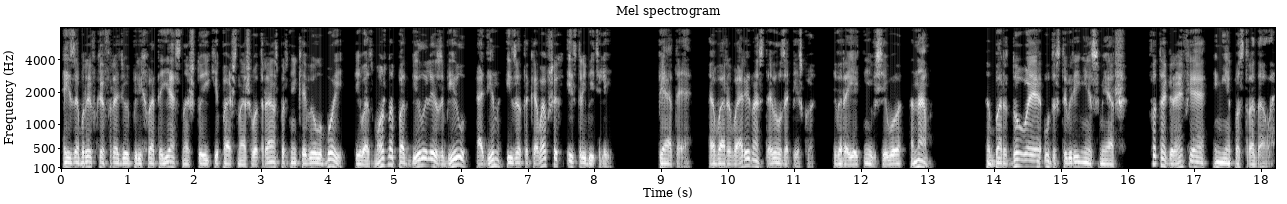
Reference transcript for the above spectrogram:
Из обрывков радиоперехвата ясно, что экипаж нашего транспортника вел бой и, возможно, подбил или сбил один из атаковавших истребителей. Пятое. Варварин оставил записку. Вероятнее всего, нам. Бордовое удостоверение СМЕРШ. Фотография не пострадала.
